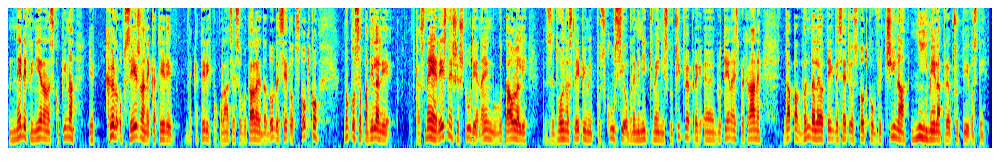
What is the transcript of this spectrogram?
nedefinirana skupina je kar obsežna, nekateri, nekaterih populacijah so ugotavljali, da do 10 odstotkov, no ko so pa delali kasneje resnejše študije ne, in ugotavljali z dvojno slepimi poskusi obremenitve in izključitve pre, eh, glutena iz prehrane, da pa vendarle od teh 10 odstotkov večina ni imela preobčutljivosti.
